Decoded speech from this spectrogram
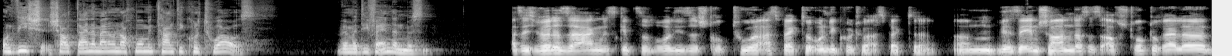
und wie schaut deiner Meinung nach momentan die Kultur aus, wenn wir die verändern müssen? Also ich würde sagen, es gibt sowohl diese Strukturaspekte und die Kulturaspekte. Ähm, wir sehen schon, dass es auch strukturelle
